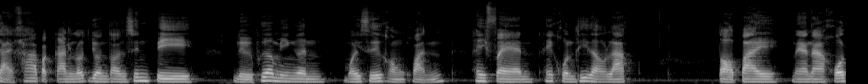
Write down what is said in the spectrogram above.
จ่ายค่าประกันรถยนต์ตอนสิ้นปี หรือเพื่อมีเงินไว้ซื้อของขวัญ ให้แฟนให้คนที่เรารัก ต่อไปในอนาคต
